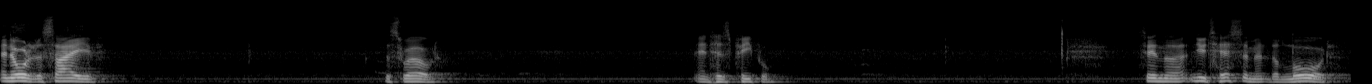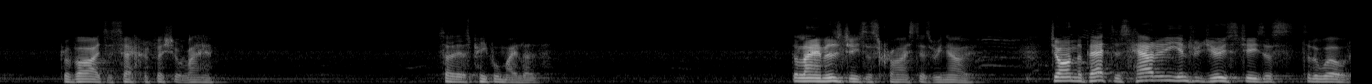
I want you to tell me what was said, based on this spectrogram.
in order to save this world and his people. See, in the New Testament, the Lord provides a sacrificial lamb so that his people may live. The lamb is Jesus Christ, as we know. John the Baptist, how did he introduce Jesus to the world?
